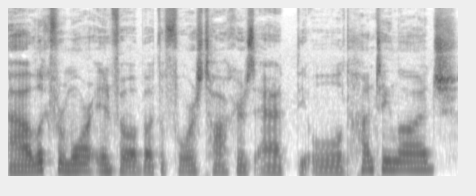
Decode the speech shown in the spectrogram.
Uh, look for more info about the forest talkers at the old hunting lodge.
